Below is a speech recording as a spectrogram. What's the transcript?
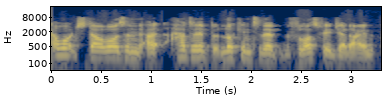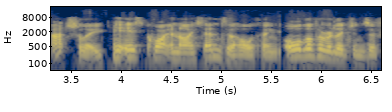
I watched Star Wars and I had to look into the philosophy of Jedi, and actually, it is quite a nice end to the whole thing. All other religions have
